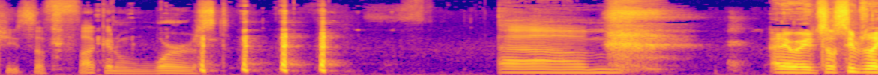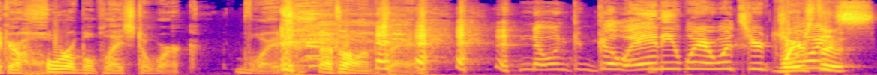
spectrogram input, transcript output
She's the fucking worst. um, anyway, it just seems like a horrible place to work. Void. That's all I'm saying. no one can go anywhere. What's your choice? Where's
